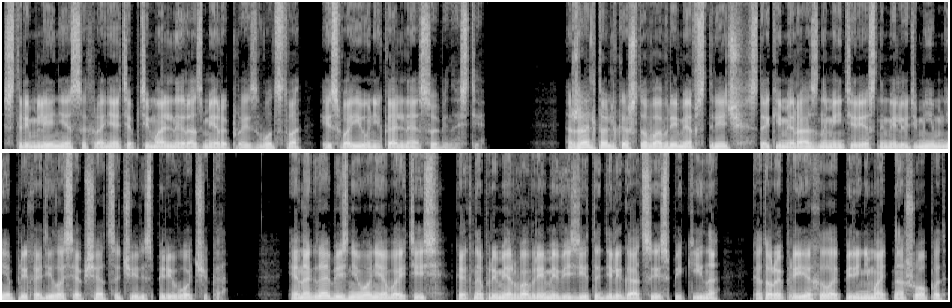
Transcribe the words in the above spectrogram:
стремления сохранять оптимальные размеры производства и свои уникальные особенности. Жаль только, что во время встреч с такими разными интересными людьми мне приходилось общаться через переводчика. Иногда без него не обойтись, как, например, во время визита делегации из Пекина, которая приехала перенимать наш опыт.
